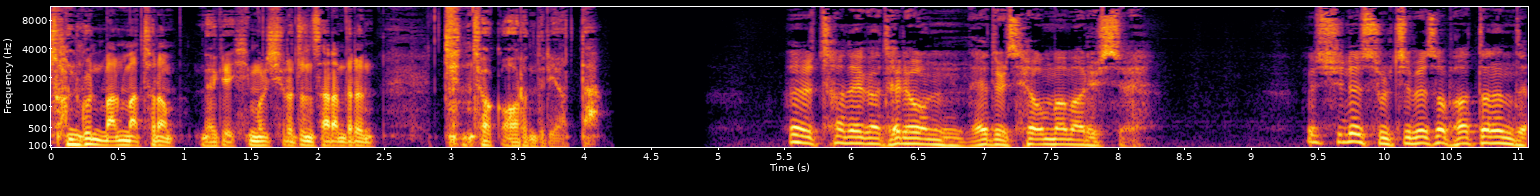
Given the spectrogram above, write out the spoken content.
천군 만마처럼 내게 힘을 실어준 사람들은 친척 어른들이었다. 자네가 데려온 애들 새엄마 말일세. 시내 술집에서 봤다는데.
